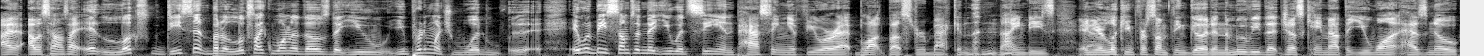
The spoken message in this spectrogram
I, I was telling I was like it looks decent, but it looks like one of those that you you pretty much would. It would be something that you would see in passing if you were at Blockbuster back in the '90s, and you're looking for something good, and the movie that just came out that you want has no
